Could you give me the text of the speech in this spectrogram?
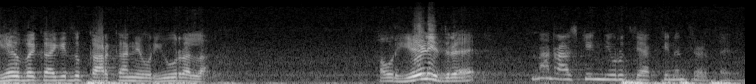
ಹೇಳಬೇಕಾಗಿದ್ದು ಕಾರ್ಖಾನೆಯವರು ಇವರಲ್ಲ. ಅವ್ರು ಹೇಳಿದ್ರೆ ನಾನು ರಾಜಕೀಯ ನಿವೃತ್ತಿ ಆಗ್ತೀನಿ ಅಂತ ಹೇಳ್ತಾ ಇದ್ದೀನಿ.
